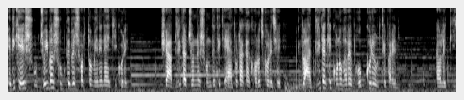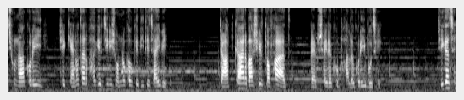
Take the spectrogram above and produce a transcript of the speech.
এদিকে সূর্যই বা সুখদেবের শর্ত মেনে নেয় কি করে? সে আদ্রিতার জন্য সন্ধ্যে থেকে এত টাকা খরচ করেছে, কিন্তু আদ্রিতাকে কোনোভাবে ভোগ করে উঠতে পারেনি। তাহলে কিছু না করেই সে কেন তার ভাগের জিনিস অন্য কাউকে দিতে চাইবে? টাটকা আর বাসির তফাৎ ব্যবসায়ীরা খুব ভালো করেই বোঝে। ঠিক আছে?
